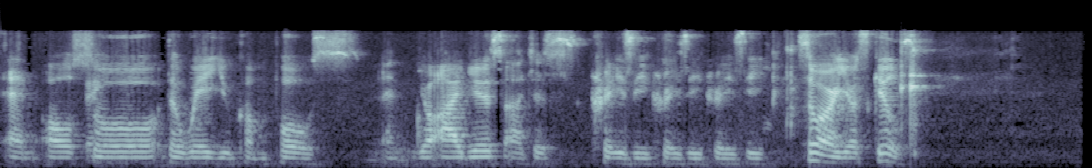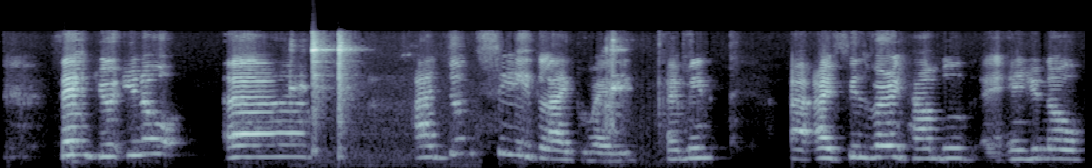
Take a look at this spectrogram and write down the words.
and also the way you compose, and your ideas are just crazy, crazy, crazy. So are your skills. Thank you. You know, uh, I don't see it like way. I mean, I feel very humbled, and you know,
